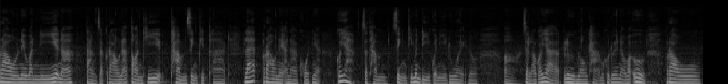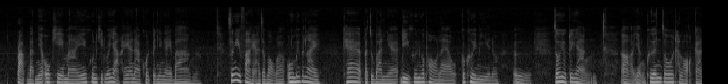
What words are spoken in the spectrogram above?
เราในวันนี้นะต่างจากเรานะตอนที่ทำสิ่งผิดพลาด และเราในอนาคตเนี่ยก็อยากจะทำสิ่งที่มันดีกว่านี้ด้วยเนาะเสร็จแล้วก็อย่าลืมลองถามเขาด้วยนะว่า เออ เราปรับแบบนี้โอเคไหมคุณคิดว่าอยากให้อนาคตเป็นยังไงบ้างนะซึ่งอีกฝ่ายอาจจะบอกว่า โอ้ไม่เป็นไร แค่ปัจจุบันเนี้ยดีขึ้นก็พอแล้วก็เคยมีเนาะเออ โจยกตัวอย่างอย่างเพื่อนโจทะเลาะกัน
